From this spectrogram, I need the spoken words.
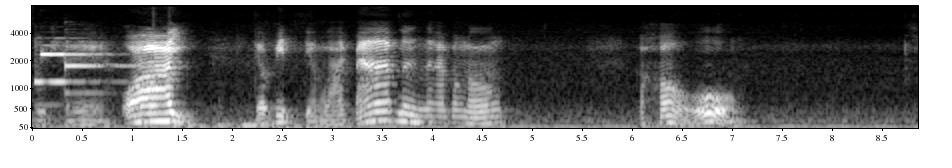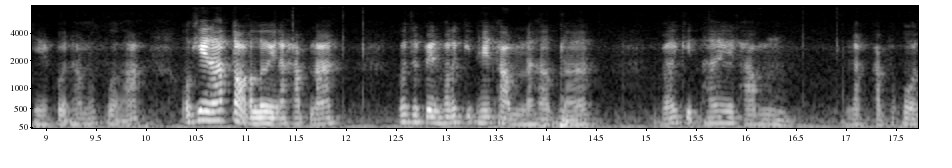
โอเคว้ายเดี๋ยวปิดเสียงไลน์แป๊บหนึ่งนะครับน้องๆโอ้โหโอเคเปิดทำทุกเปิดละโอเคนะครับต่อกันเลยนะครับนะ ก็จะเป็นภารกิจให้ทำนะครับนะ ภารกิจให้ทำนะครับทุกคน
